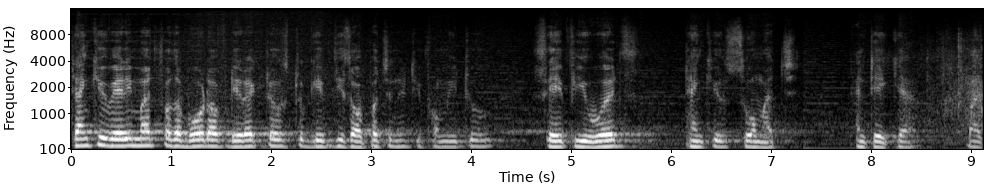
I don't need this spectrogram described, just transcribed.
Thank you very much for the board of directors to give this opportunity for me to say a few words. Thank you so much and take care. Bye.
